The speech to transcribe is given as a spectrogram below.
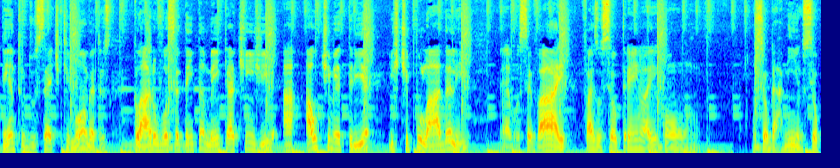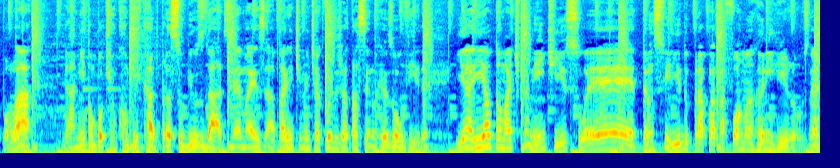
dentro dos 7 km, claro, você tem também que atingir a altimetria estipulada ali. Né? Você vai, faz o seu treino aí com o seu Garmin, o seu Polar, Garmin está um pouquinho complicado para subir os dados, né? mas aparentemente a coisa já está sendo resolvida. E aí automaticamente isso é transferido para a plataforma Running Heroes. Né?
